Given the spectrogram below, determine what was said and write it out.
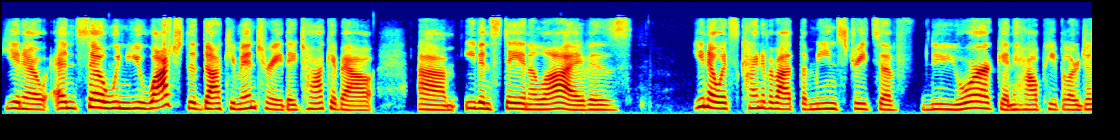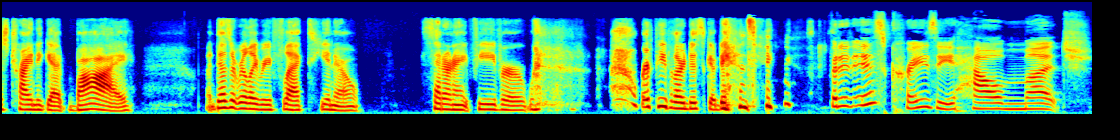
you know, and so when you watch the documentary, they talk about um, even staying alive is, you know, it's kind of about the mean streets of New York and how people are just trying to get by. It doesn't really reflect, you know, Saturday Night Fever where people are disco dancing. But it is crazy how much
